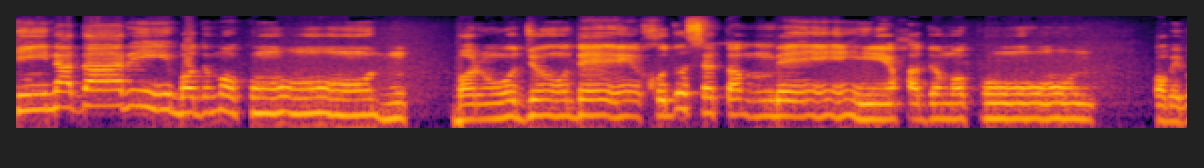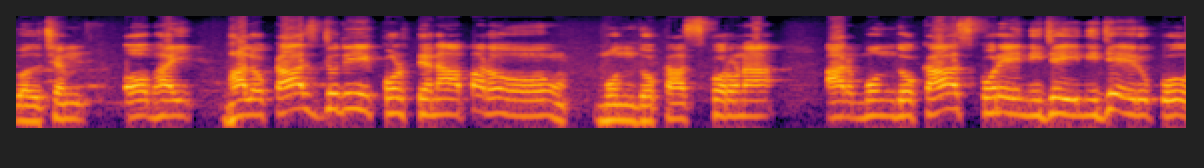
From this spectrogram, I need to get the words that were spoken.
কিনাদারি বদমকুন। বরুজুদে খুদু তম্বে হদমকুন কবি বলছেন, ও ভাই, ভালো কাজ যদি করতে না পারো, মন্দ কাজ করো না। আর মন্দ কাজ করে নিজেই নিজের উপর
